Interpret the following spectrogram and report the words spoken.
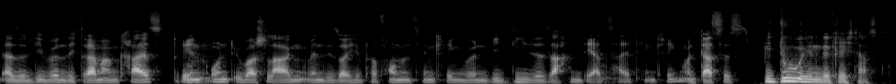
also die würden sich dreimal im Kreis drehen mhm. und überschlagen, wenn sie solche Performance hinkriegen würden, wie diese Sachen derzeit hinkriegen. Und das ist. Wie du hingekriegt hast.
